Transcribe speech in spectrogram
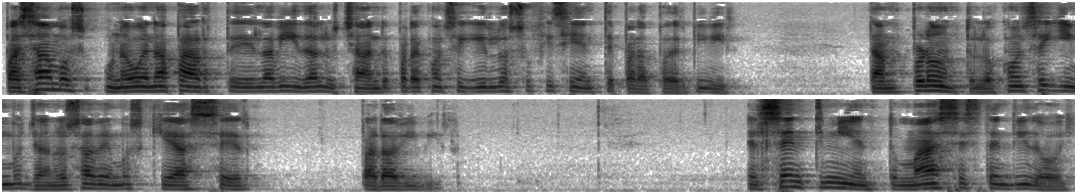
pasamos una buena parte de la vida luchando para conseguir lo suficiente para poder vivir. Tan pronto lo conseguimos ya no sabemos qué hacer para vivir. El sentimiento más extendido hoy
